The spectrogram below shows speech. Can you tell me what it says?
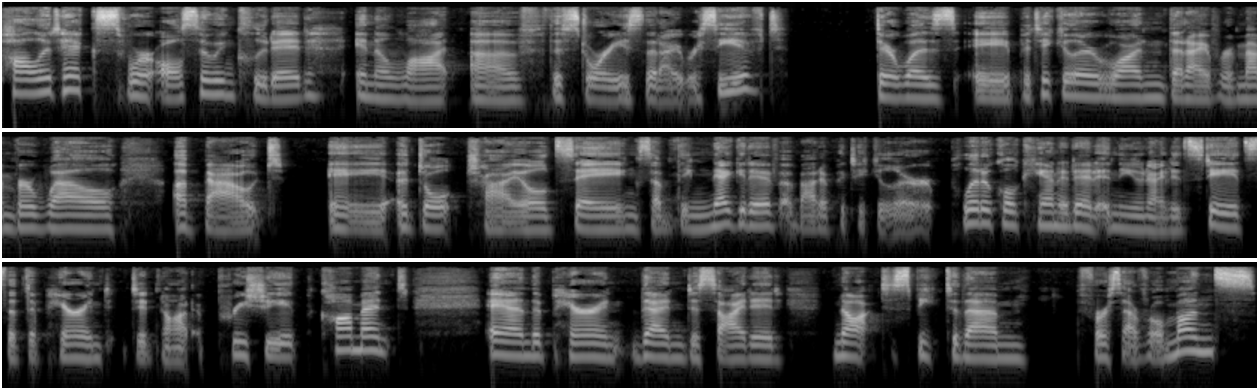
Politics were also included in a lot of the stories that I received. There was a particular one that I remember well about a adult child saying something negative about a particular political candidate in the United States that the parent did not appreciate the comment and the parent then decided not to speak to them for several months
